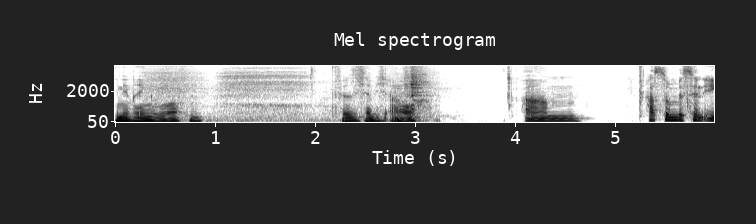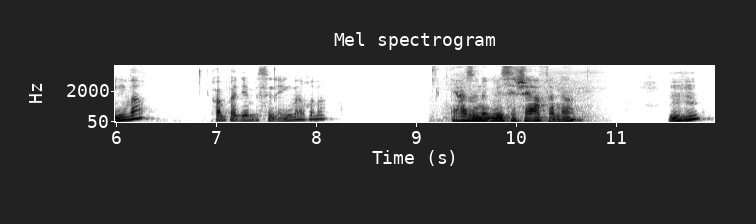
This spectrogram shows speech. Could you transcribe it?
in den Ring geworfen. Pfirsich habe ich auch. Ähm, hast du ein bisschen Ingwer? Kommt bei dir ein bisschen Ingwer rüber? Ja, so eine gewisse Schärfe, ne? Mhm.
